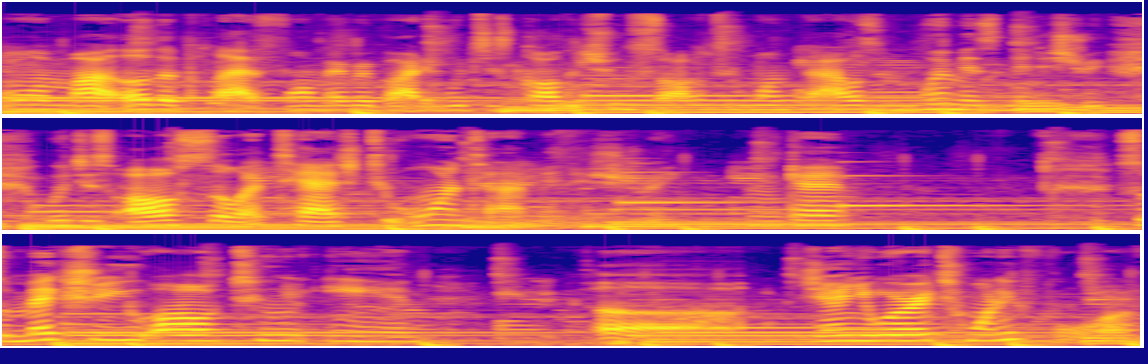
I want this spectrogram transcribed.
on my other platform, everybody, which is called the True Salt to 1000 Women's Ministry, which is also attached to On Time Ministry. Okay? So make sure you all tune in uh, January 24th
